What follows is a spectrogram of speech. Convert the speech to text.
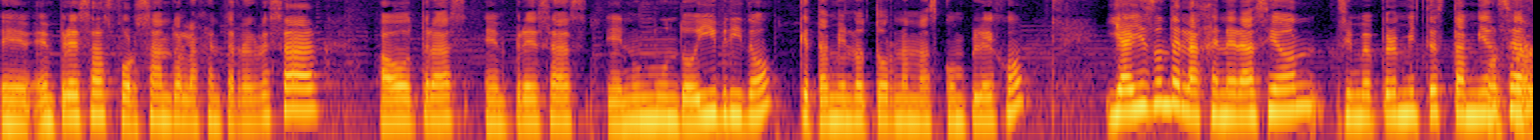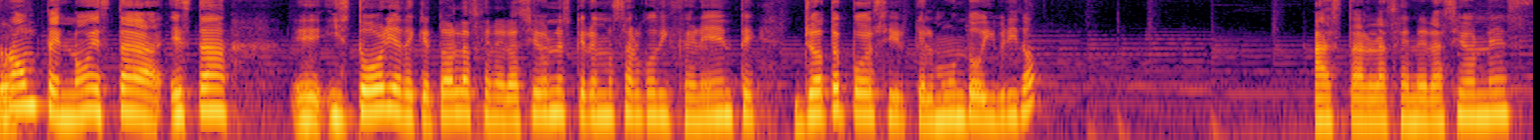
eh, empresas forzando a la gente a regresar, a otras empresas en un mundo híbrido, que también lo torna más complejo. Y ahí es donde la generación, si me permites, también se rompe, ¿no? Esta, esta eh, historia de que todas las generaciones queremos algo diferente. Yo te puedo decir que el mundo híbrido, hasta las generaciones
